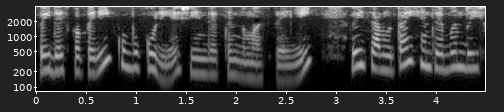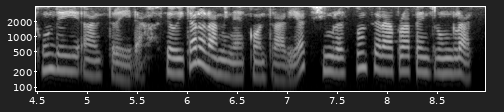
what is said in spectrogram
Îi descoperi cu bucurie și, îndreptându-mă spre ei, îi salutai întrebându-i unde e al treilea. Se uitară la mine contrariați și îmi răspunseră aproape într-un glas.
